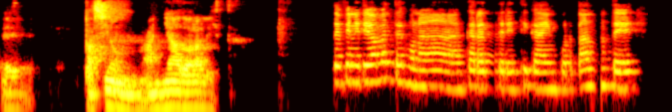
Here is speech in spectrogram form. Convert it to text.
eh, pasión, añado a la lista. Definitivamente es una característica importante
